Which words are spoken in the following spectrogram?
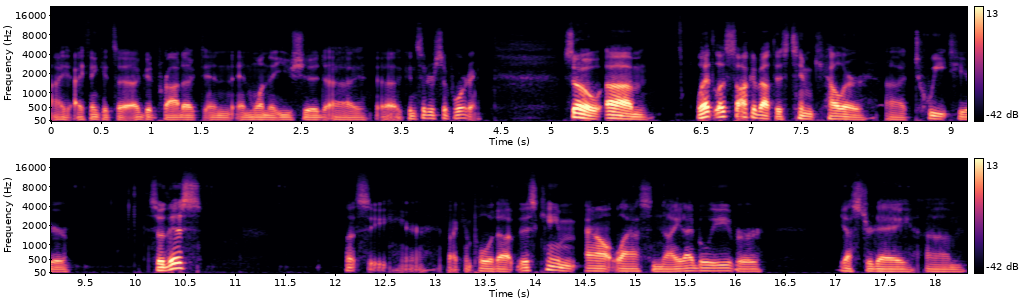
I, I, think it's a, good product and and one that you should uh, uh, consider supporting. So um, let let's talk about this Tim Keller uh, tweet here. So this, let's see here if I can pull it up. This came out last night, I believe, or yesterday. Um,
